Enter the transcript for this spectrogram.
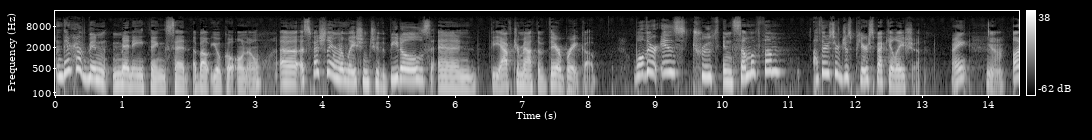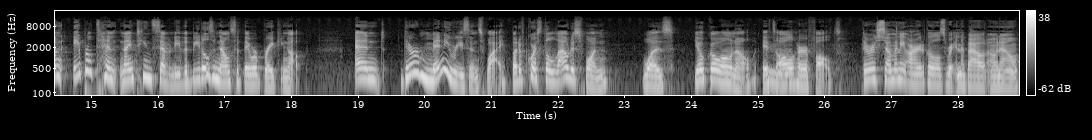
There have been many things said about Yoko Ono, uh, especially in relation to the Beatles and the aftermath of their breakup. While there is truth in some of them, others are just pure speculation, right? Yeah. On April 10th, 1970, the Beatles announced that they were breaking up. And there are many reasons why, but of course, the loudest one was Yoko Ono. It's all mm-hmm. her fault. There were so many articles written about Ono.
